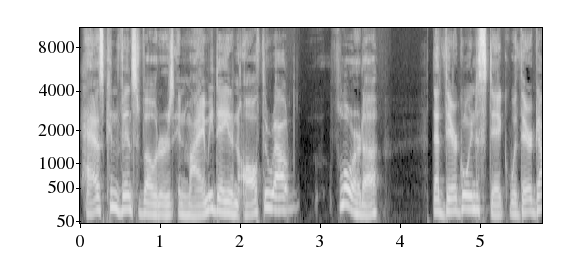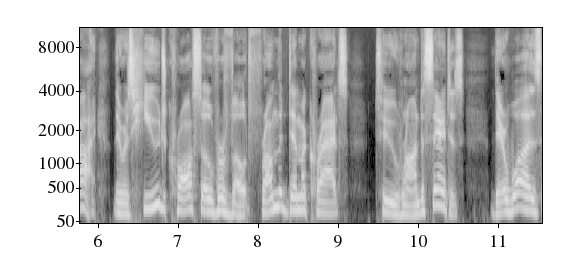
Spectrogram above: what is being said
has convinced voters in Miami Dade and all throughout Florida that they're going to stick with their guy. There was huge crossover vote from the Democrats to Ron DeSantis. There was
